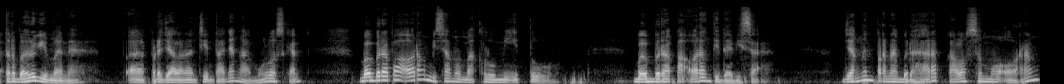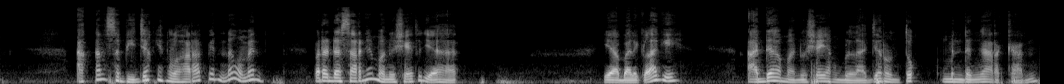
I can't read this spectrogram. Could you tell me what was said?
terbaru gimana uh, perjalanan cintanya nggak mulus kan beberapa orang bisa memaklumi itu beberapa orang tidak bisa Jangan pernah berharap kalau semua orang akan sebijak yang lo harapin. No, man. Pada dasarnya manusia itu jahat. Ya balik lagi. Ada manusia yang belajar untuk mendengarkan.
